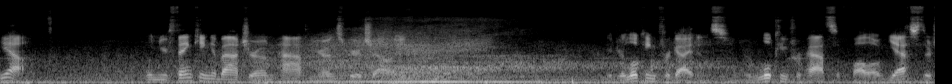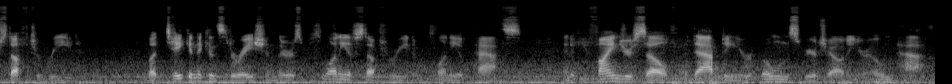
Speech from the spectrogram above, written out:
yeah, when you're thinking about your own path and your own spirituality, you're looking for guidance, you're looking for paths to follow, yes, there's stuff to read. But take into consideration there's plenty of stuff to read and plenty of paths and if you find yourself adapting your own spirituality, your own path,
